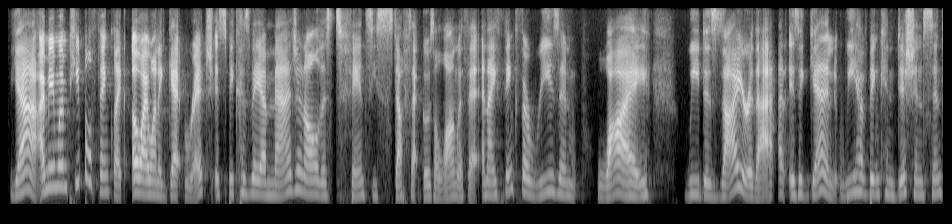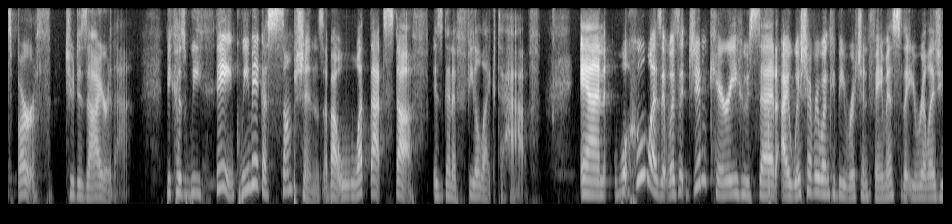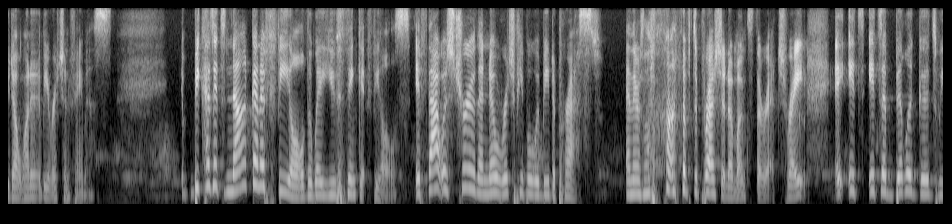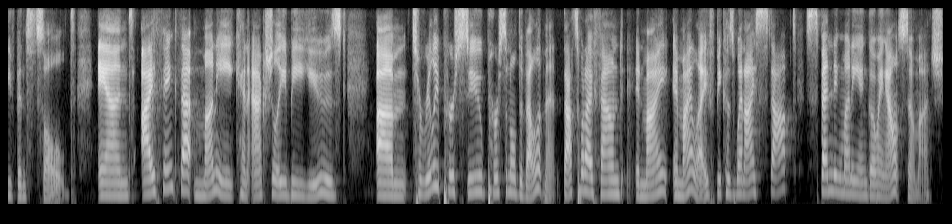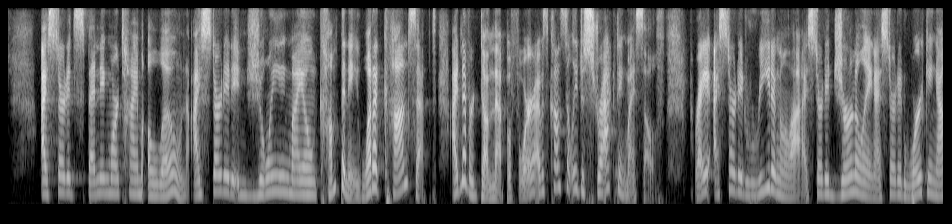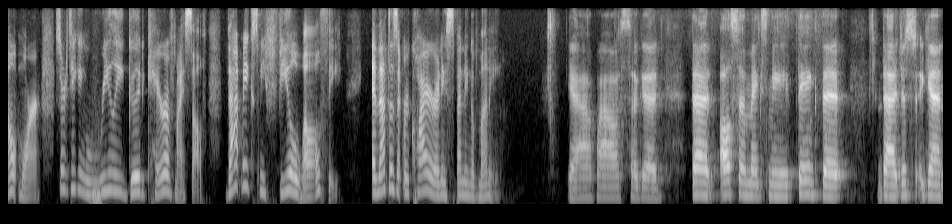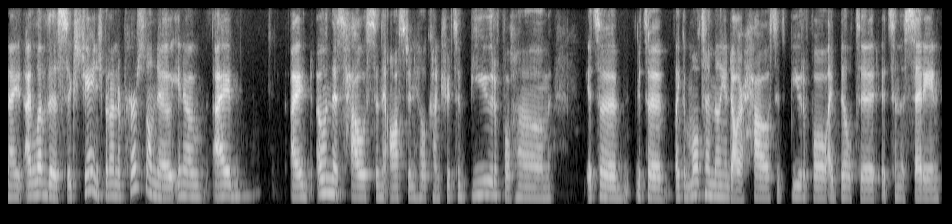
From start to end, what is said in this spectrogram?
Yeah. I mean, when people think like, oh, I want to get rich, it's because they imagine all this fancy stuff that goes along with it. And I think the reason why we desire that is again, we have been conditioned since birth to desire that because we think we make assumptions about what that stuff is going to feel like to have. And who was it? Was it Jim Carrey who said, I wish everyone could be rich and famous so that you realize you don't want to be rich and famous? Because it's not going to feel the way you think it feels. If that was true, then no rich people would be depressed. And there's a lot of depression amongst the rich, right? It's it's a bill of goods we've been sold. And I think that money can actually be used um, to really pursue personal development. That's what I found in my in my life because when I stopped spending money and going out so much, I started spending more time alone. I started enjoying my own company. What a concept. I'd never done that before. I was constantly distracting myself, right? I started reading a lot. I started journaling. I started working out more. I started taking really good care of myself. That makes me feel wealthy. And that doesn't require any spending of money. Yeah. Wow. So good. That also makes me think that that just again I, I love this exchange but on a personal note you know i i own this house in the austin hill country. It's a beautiful home. It's a it's a like a multi-million dollar house. It's beautiful. I built it. It's in the setting.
